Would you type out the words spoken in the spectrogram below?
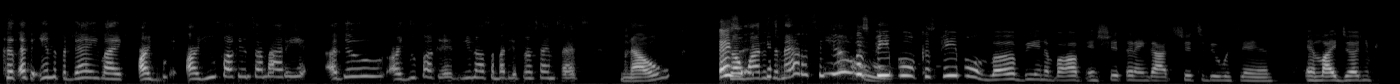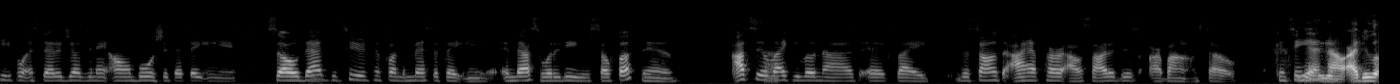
Because at the end of the day, like, are you are you fucking somebody a dude? Are you fucking you know somebody of the same sex? No. so why does it matter to you? Because people, because people love being involved in shit that ain't got shit to do with them, and like judging people instead of judging their own bullshit that they in. So that deters them from the mess that they in, and that's what it is. So fuck them. I feel like you, Lil Nas X. Like the songs that I have heard outside of this are bomb. So continue. Yeah, no, I do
